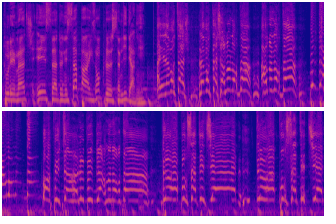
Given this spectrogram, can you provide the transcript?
tous les matchs et ça a donné ça, par exemple, samedi dernier. Allez, l'avantage L'avantage Arnaud Nordin Arnaud Nordin But d'Arnaud Nordin. Oh putain, le but d'Arnaud Nordin. 2-1 pour Saint-Etienne 2-1 pour Saint-Etienne,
